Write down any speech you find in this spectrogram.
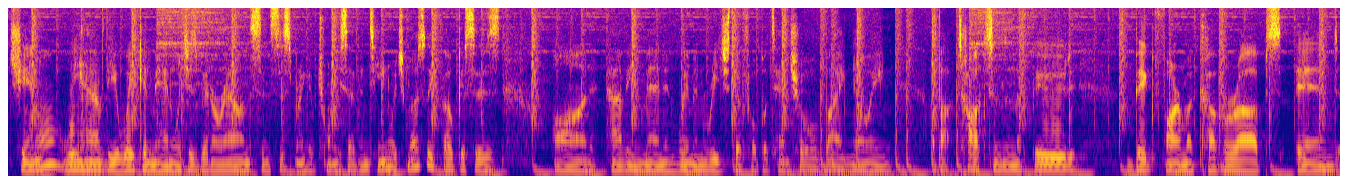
channel. We have the Awakened Man, which has been around since the spring of 2017, which mostly focuses on having men and women reach their full potential by knowing about toxins in the food, big pharma cover ups, and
